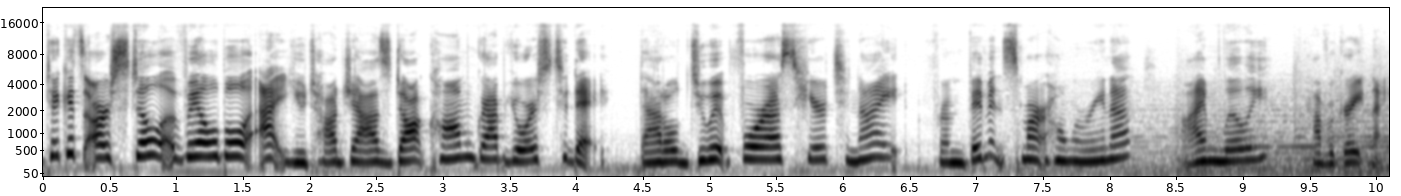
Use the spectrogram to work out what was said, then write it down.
Tickets are still available at utahjazz.com. Grab yours today. That'll do it for us here tonight from Vivint Smart Home Arena. I'm Lily. Have a great night.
